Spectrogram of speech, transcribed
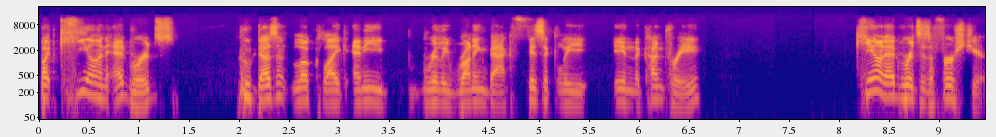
But Keon Edwards, who doesn't look like any really running back physically in the country, Keon Edwards is a first year.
